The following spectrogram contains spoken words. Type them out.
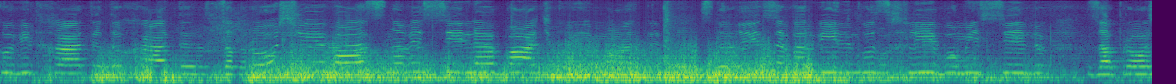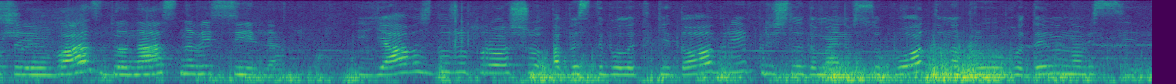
Берлінку від хати до хати, запрошує вас на весілля батько і мати. Стелися Барвінку з хлібом і сіллю, запрошуємо вас до нас на весілля. Я вас дуже прошу, аби сте були такі добрі, прийшли до мене в суботу на другу годину на весілля.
